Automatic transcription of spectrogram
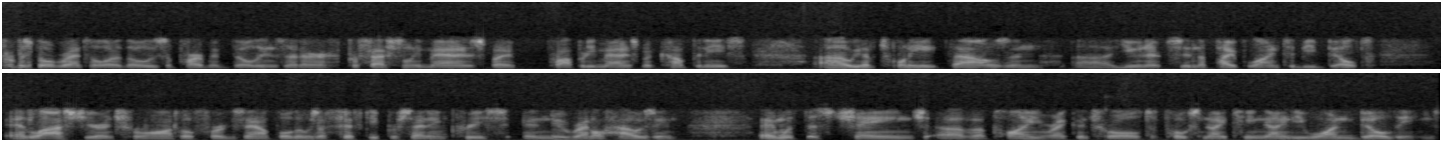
purpose built rental are those apartment buildings that are professionally managed by property management companies. Uh, we have 28,000 uh, units in the pipeline to be built. And last year in Toronto, for example, there was a 50% increase in new rental housing. And with this change of applying rent control to post 1991 buildings,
